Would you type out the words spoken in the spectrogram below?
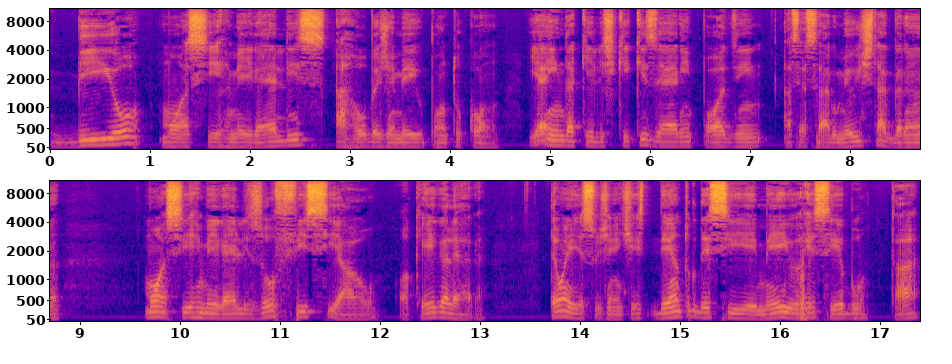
biomoacirmeireles.gmail.com e ainda aqueles que quiserem podem acessar o meu Instagram, Moacir Meirelles Oficial. Ok, galera? Então é isso, gente. Dentro desse e-mail eu recebo, tá?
